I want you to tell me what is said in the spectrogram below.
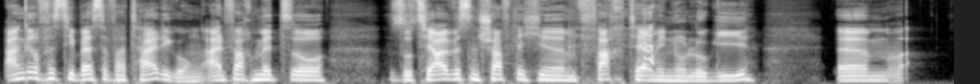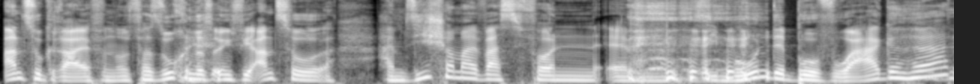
Angriff ist die beste Verteidigung. Einfach mit so sozialwissenschaftlicher Fachterminologie ähm, anzugreifen und versuchen das irgendwie anzu. Haben Sie schon mal was von ähm, Simone de Beauvoir gehört?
